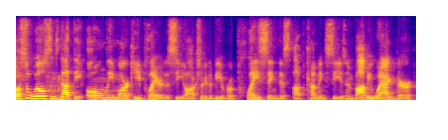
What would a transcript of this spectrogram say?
Russell Wilson's not the only marquee player the Seahawks are going to be replacing this upcoming season. Bobby Wagner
